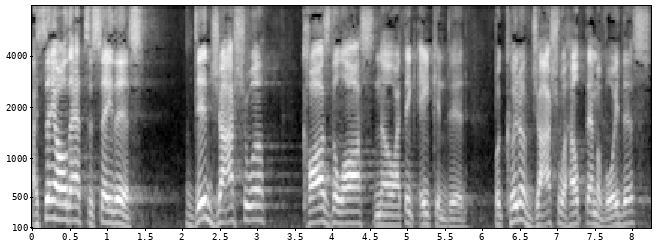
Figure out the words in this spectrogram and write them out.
I say all that to say this. Did Joshua cause the loss? No, I think Achan did. But could have Joshua helped them avoid this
